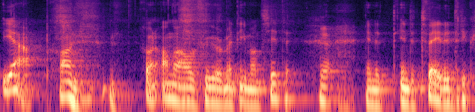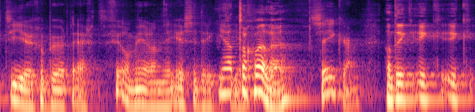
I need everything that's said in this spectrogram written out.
ja, gewoon, gewoon anderhalf uur met iemand zitten. Ja. In, de, in de tweede drie kwartier gebeurt echt veel meer dan de eerste drie kwartier. Ja, toch wel hè? Zeker. Want ik, ik, ik,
